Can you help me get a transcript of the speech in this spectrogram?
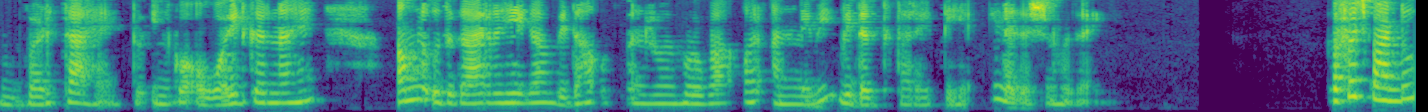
बढ़ता है तो इनको अवॉइड करना है। अम्ल उद्गार रहेगा, विधा उत्पन्न होगा और अन्न में भी विदग्धता रहती है इंडाइजेशन हो जाएगी। कफज पांडु,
